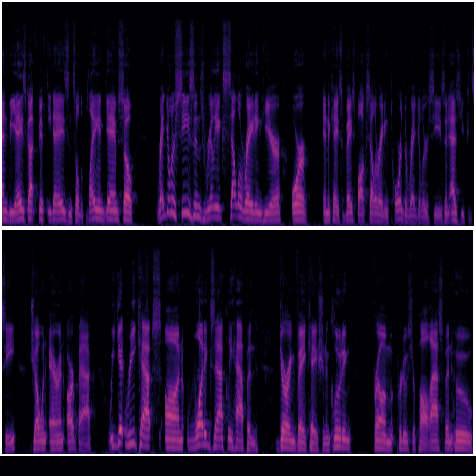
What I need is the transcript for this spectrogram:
NBA's got 50 days until the play-in game. So regular season's really accelerating here, or in the case of baseball, accelerating toward the regular season. As you can see, Joe and Erin are back we get recaps on what exactly happened during vacation, including from producer Paul Aspen, who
